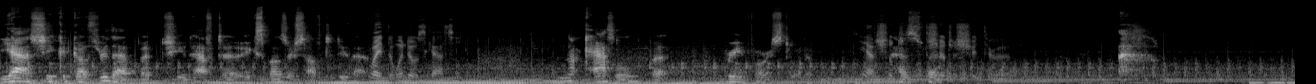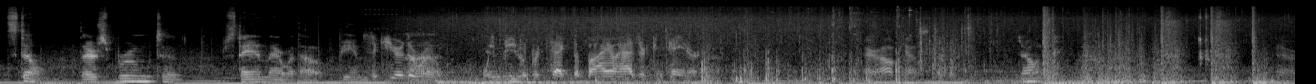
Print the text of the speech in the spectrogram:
yeah, she could go through that, but she'd have to expose herself to do that. wait, the window was castled. Not castled, but reinforced. Whatever. Yeah, she'll just the- she'll just shoot through it. Still, there's room to stay in there without being Secure the uh, room. We need to protect the biohazard container. There, I'll cast it. Don't. There.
